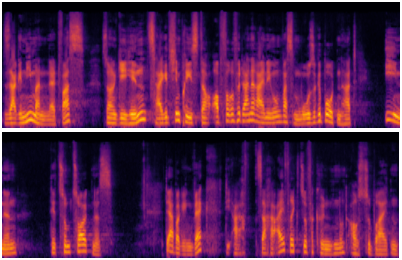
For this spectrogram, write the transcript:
sage niemandem etwas, sondern geh hin, zeige dich dem Priester, opfere für deine Reinigung, was Mose geboten hat, ihnen zum Zeugnis. Der aber ging weg, die Sache eifrig zu verkünden und auszubreiten,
